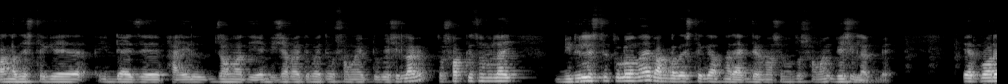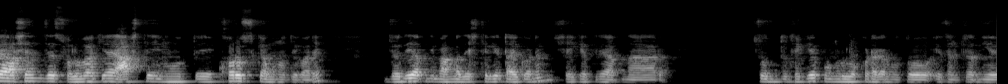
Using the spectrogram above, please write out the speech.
বাংলাদেশ থেকে ইন্ডিয়ায় যে ফাইল জমা দিয়ে ভিসা পাইতে পাইতেও সময় একটু বেশি লাগে। তো সব কিছু মিলাই মিডল ইস্টের তুলনায় বাংলাদেশ থেকে আপনার এক দেড় মাসের মতো সময় বেশি লাগবে। এরপরে আসেন যে স্লোভাকিয়ায় আসতে এই মুহূর্তে খরচ কেমন হতে পারে? যদি আপনি বাংলাদেশ থেকে ট্রাই করেন, সেই ক্ষেত্রে আপনার চোদ্দ থেকে পনেরো লক্ষ টাকার মতো এজেন্টরা নিয়ে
